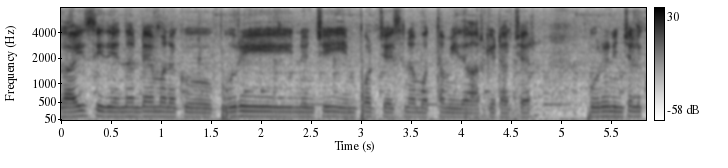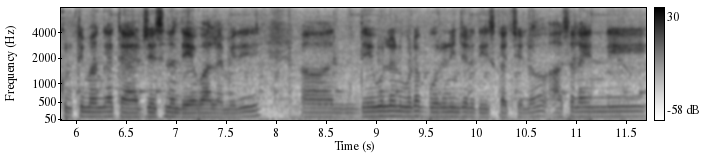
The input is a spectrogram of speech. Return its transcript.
గాయస్ ఇది ఏంటంటే మనకు పూరి నుంచి ఇంపోర్ట్ చేసిన మొత్తం ఇది ఆర్కిటెక్చర్ పూరి నుంచి కృత్రిమంగా తయారు చేసిన దేవాలయం ఇది. ఆ, దేవుళ్ళని కూడా పూరి నుంచి తీసుకొచ్చారు అసలైంది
